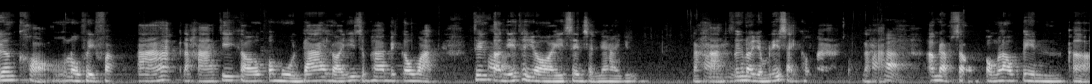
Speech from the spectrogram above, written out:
รื่องของโรงไฟฟ้านะคะที่เขาประมูลได้ 125 เมกะวัตต์ ซึ่งค่ะตอนนี้ทยอยเซ็นสัญญาอยู่นะคะค่ะซึ่งเรายังไม่ได้ใส่เข้ามานะคะค่ะอันดับ2ของเราเป็นเอ่อ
